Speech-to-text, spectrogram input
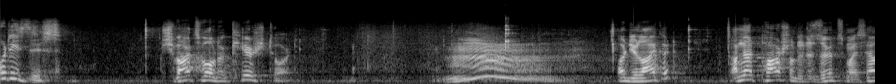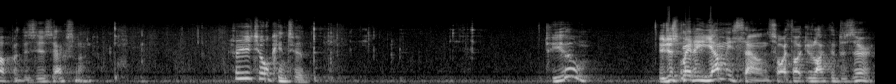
What is this? Schwarzwälder Kirschtorte. Mmm. Oh, do you like it? I'm not partial to desserts myself, but this is excellent. Who are you talking to? To you. You just made a yummy sound, so I thought you'd like the dessert.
